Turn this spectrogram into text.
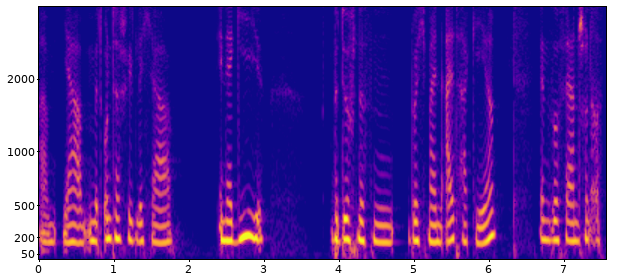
ähm, ja, mit unterschiedlicher Energiebedürfnissen durch meinen Alltag gehe. Insofern schon aus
